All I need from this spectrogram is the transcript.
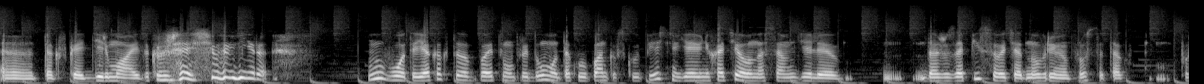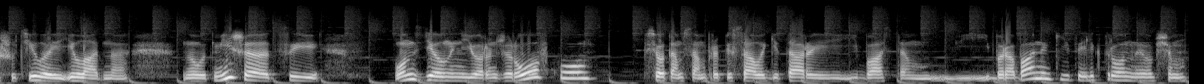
э, так сказать, дерьма из окружающего мира. Ну вот, и я как-то поэтому придумала такую панковскую песню. Я ее не хотела на самом деле даже записывать одно время, просто так пошутила и, ладно. Но вот Миша Ци, он сделал на нее аранжировку, все там сам прописал, и гитары, и бас там, и барабаны какие-то электронные, в общем.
